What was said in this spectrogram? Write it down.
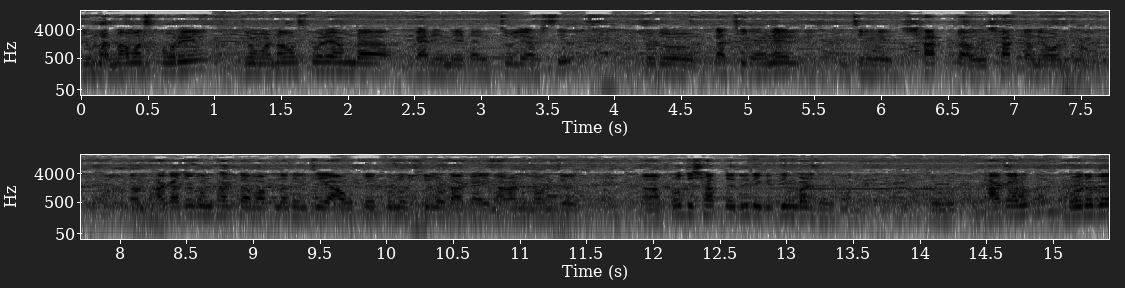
জুমার নামাজ পড়ে, জুমার নামাজ পড়ে আমরা গাড়ি নিয়ে চলে আসছি। শুধু কাচ্চি লাইনের যে সারটা, ওই সারটা নেওয়ার জন্য। কারণ ঢাকা যখন থাকতাম আপনাদের যে আউটলেটগুলো ছিল ঢাকায় নারায়ণগঞ্জে প্রতি সপ্তাহে দুই থেকে তিনবার যেতাম তো ঢাকার ভৈরবে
